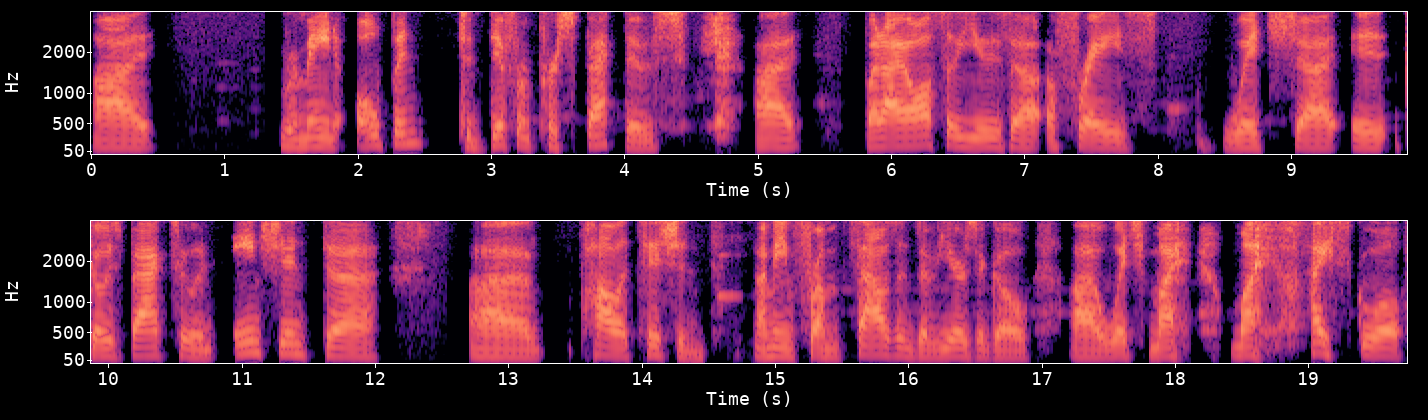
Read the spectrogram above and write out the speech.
Uh, remain open to different perspectives. Uh, but I also use a, a phrase which uh, it goes back to an ancient uh, uh, politician. I mean, from thousands of years ago, uh, which my my high school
